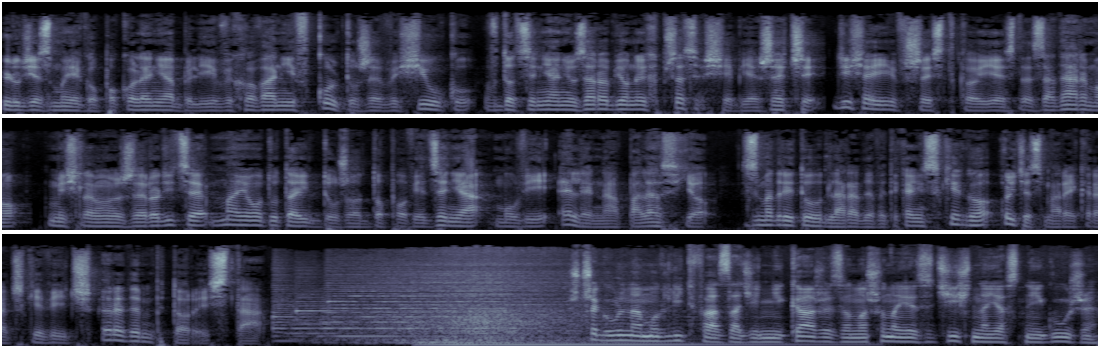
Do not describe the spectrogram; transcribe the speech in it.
Ludzie z mojego pokolenia byli wychowani w kulturze wysiłku, w docenianiu zarobionych przez siebie rzeczy. Dzisiaj wszystko jest za darmo. Myślę, że rodzice mają tutaj dużo do powiedzenia, mówi Elena Palacio. Z Madrytu dla Rady Watykańskiego ojciec Marek Raczkiewicz, redemptorysta. Szczególna modlitwa za dziennikarzy zanoszona jest dziś na Jasnej Górze.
